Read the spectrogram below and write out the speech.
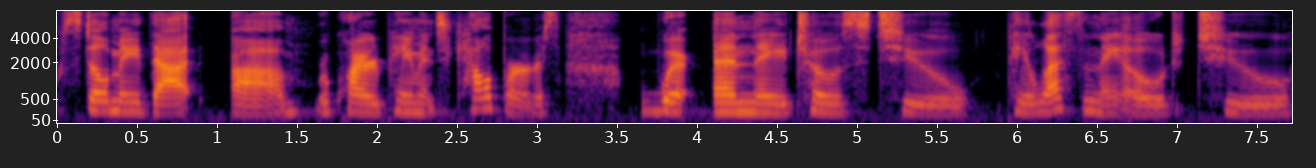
still made that uh, required payment to CalPERS, where and they chose to pay less than they owed to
